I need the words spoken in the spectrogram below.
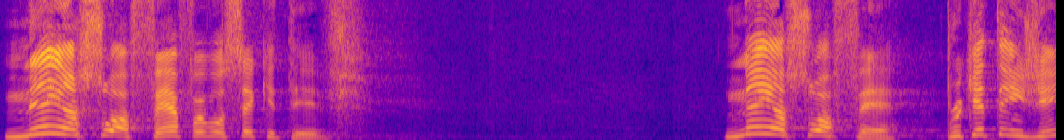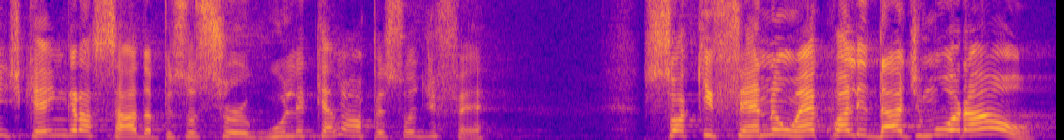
Nem a sua fé foi você que teve. Nem a sua fé. Porque tem gente que é engraçada, a pessoa se orgulha que ela é uma pessoa de fé. Só que fé não é qualidade moral.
